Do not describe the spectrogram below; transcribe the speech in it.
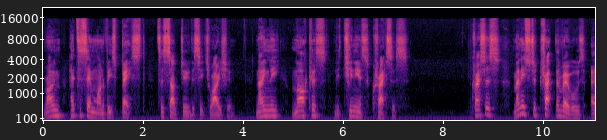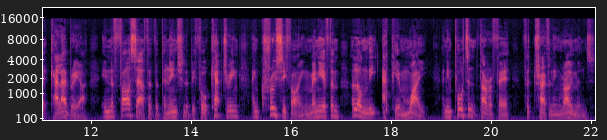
Rome had to send one of its best to subdue the situation, namely Marcus Licinius Crassus. Crassus managed to trap the rebels at Calabria in the far south of the peninsula before capturing and crucifying many of them along the Appian Way, an important thoroughfare for travelling Romans.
